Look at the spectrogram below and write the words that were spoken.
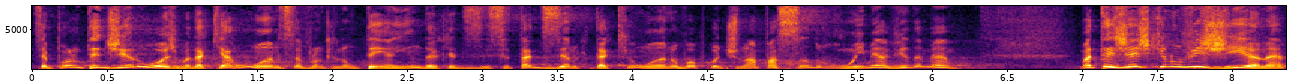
Você pode não ter dinheiro hoje, mas daqui a um ano você está falando que não tem ainda. Quer dizer, você está dizendo que daqui a um ano eu vou continuar passando ruim minha vida mesmo. Mas tem gente que não vigia, né?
